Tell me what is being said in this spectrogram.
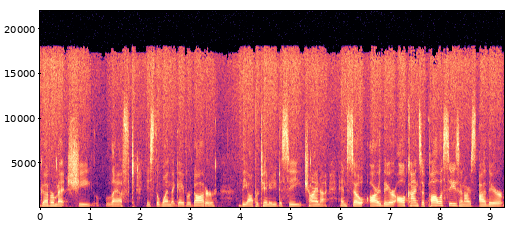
government she left is the one that gave her daughter the opportunity to see China. And so, are there all kinds of policies and are, are there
